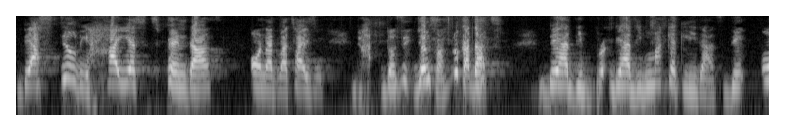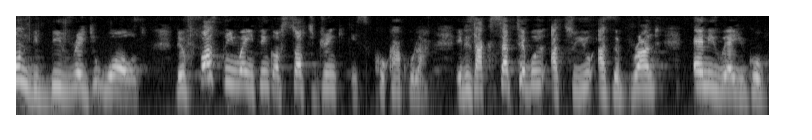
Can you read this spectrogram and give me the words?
They are still the highest spenders on advertising. Does it, Jameson, look at that. They are the they are the market leaders. They own the beverage world. The first thing when you think of soft drink is Coca-Cola. It is acceptable to you as a brand anywhere you go.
